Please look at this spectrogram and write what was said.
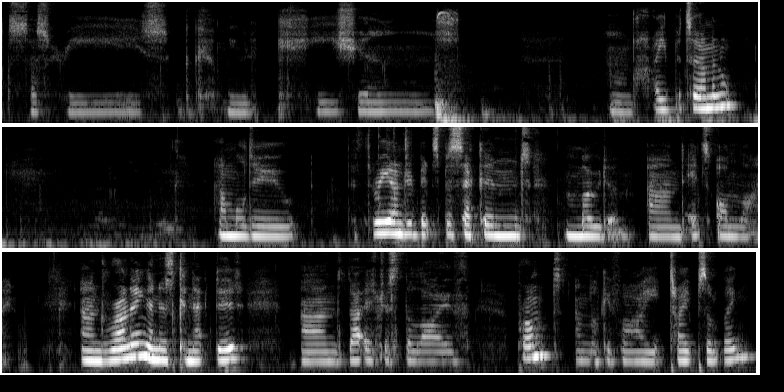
accessories, communications, and hyperterminal. And we'll do the 300 bits per second modem and it's online and running and is connected and that is just the live prompt. And look if I type something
